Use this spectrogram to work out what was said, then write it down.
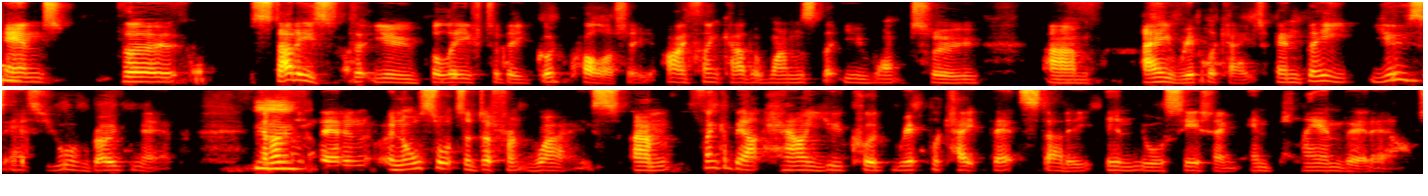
Hmm. And the studies that you believe to be good quality, I think, are the ones that you want to um, A, replicate, and B, use as your roadmap and I mean that in, in all sorts of different ways. Um, think about how you could replicate that study in your setting and plan that out.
